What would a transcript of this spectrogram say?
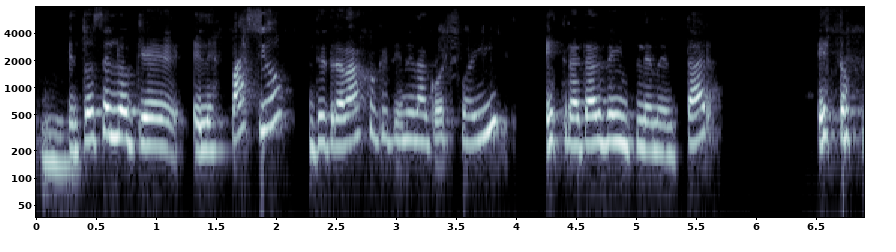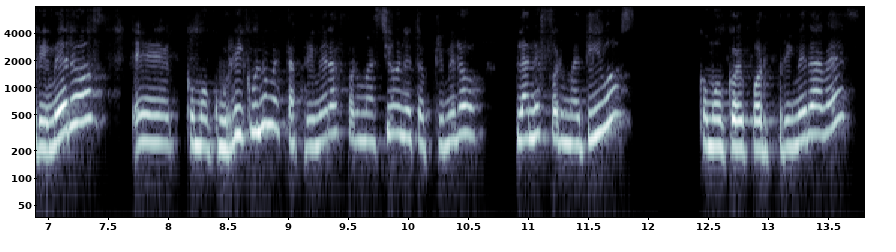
Mm. Entonces, lo que el espacio de trabajo que tiene la Corfo ahí es tratar de implementar estos primeros, eh, como currículum, estas primeras formaciones, estos primeros planes formativos, como que por primera vez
